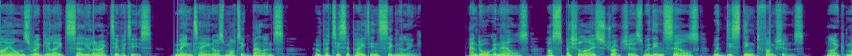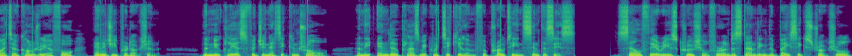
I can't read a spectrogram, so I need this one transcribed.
Ions regulate cellular activities, maintain osmotic balance, and participate in signaling. And organelles are specialized structures within cells with distinct functions, like mitochondria for energy production, the nucleus for genetic control, and the endoplasmic reticulum for protein synthesis. Cell theory is crucial for understanding the basic structural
